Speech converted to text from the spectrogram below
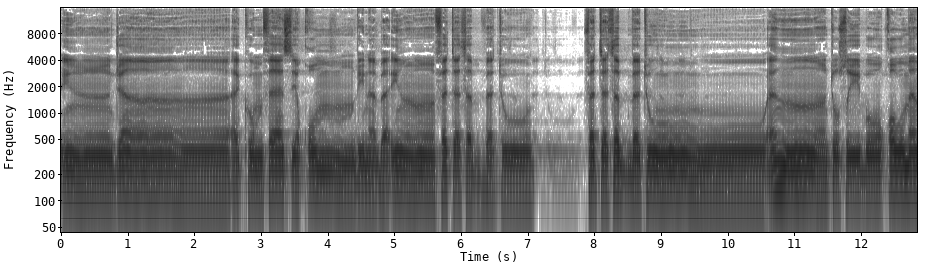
إن جاءكم فاسق بنبأ فتثبتوا فتثبتوا أن تصيبوا قوما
